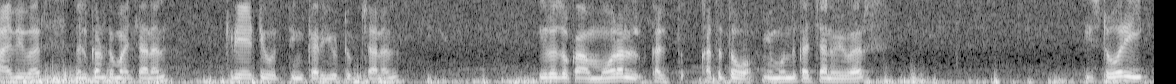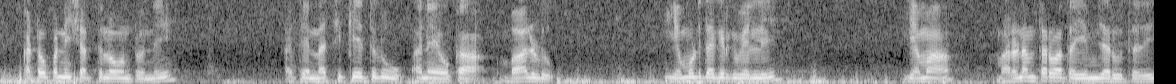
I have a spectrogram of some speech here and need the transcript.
Hi viewers welcome to my channel creative thinker YouTube channel ఈరోజు ఒక మోరల్ కథ కథతో మీ ముందుకు వచ్చాను వివర్స్ ఈ స్టోరీ కఠోపనిషత్తులో ఉంటుంది. అయితే నచికేతుడు అనే ఒక బాలుడు యముడి దగ్గరికి వెళ్ళి యమ మరణం తర్వాత ఏం జరుగుతుంది?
